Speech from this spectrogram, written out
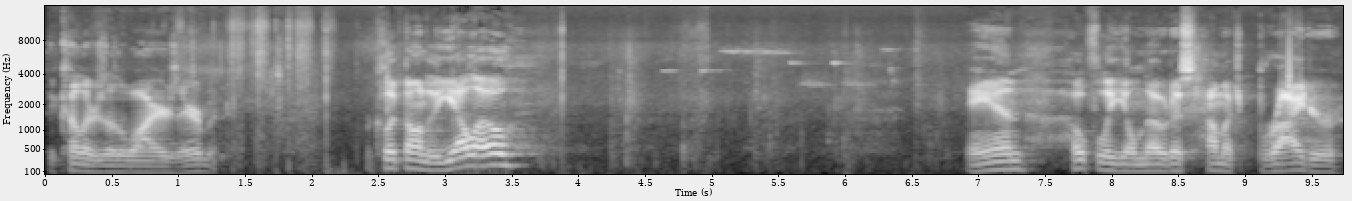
the colors of the wires there, but we're clipped onto the yellow. And hopefully you'll notice how much brighter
